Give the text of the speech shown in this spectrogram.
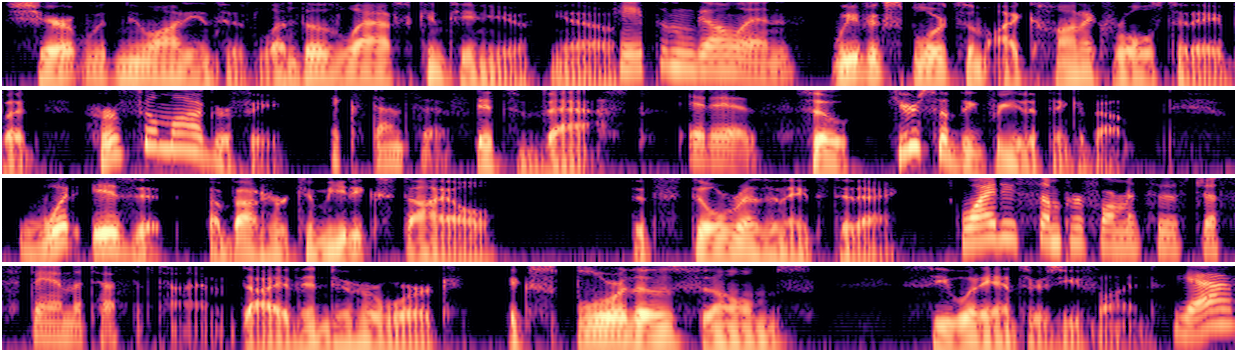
Share it with new audiences. Let mm. those laughs continue, you know. Keep them going. We've explored some iconic roles today, but her filmography, Extensive. it's vast. It is. So here's something for you to think about. What is it about her comedic style that still resonates today? Why do some performances just stand the test of time? Dive into her work Explore those films, see what answers you find. Yeah,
